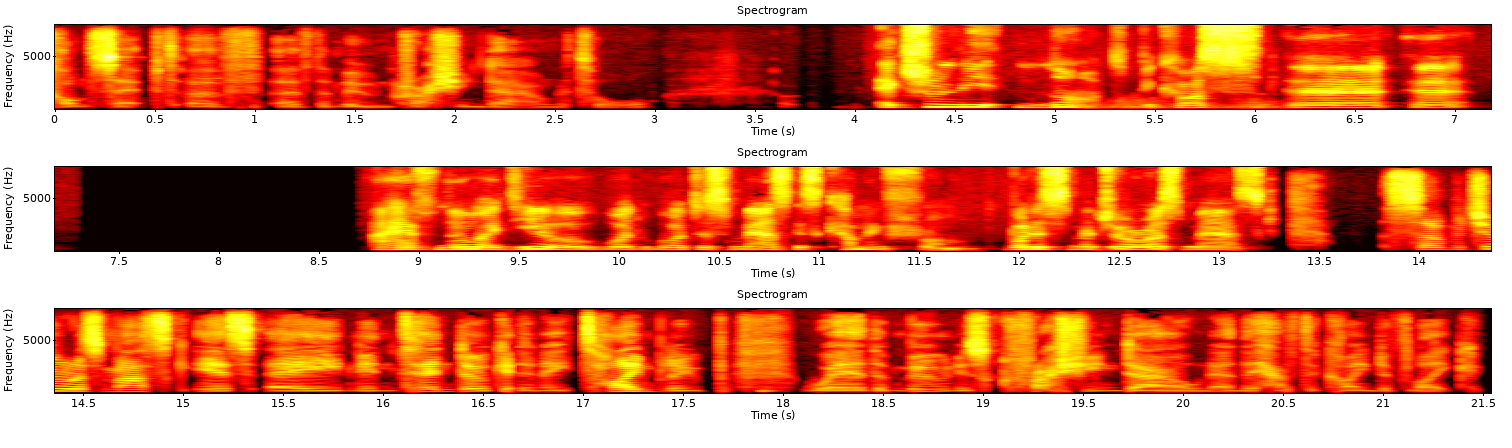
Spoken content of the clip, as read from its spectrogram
concept of of the moon crashing down at all. Actually, not because uh, uh, I have no idea what what this mask is coming from. What is Majora's Mask? So Majora's Mask is a Nintendo game in a time loop where the moon is crashing down and they have to kind of like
